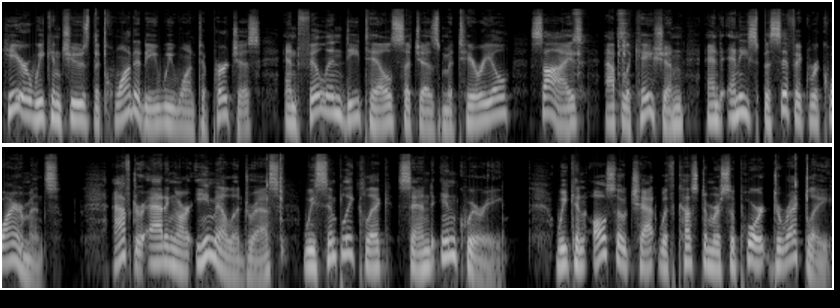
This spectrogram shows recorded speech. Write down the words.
Here we can choose the quantity we want to purchase and fill in details such as material, size, application, and any specific requirements. After adding our email address, we simply click Send Inquiry. We can also chat with customer support directly.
